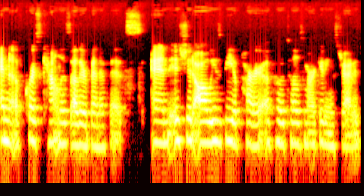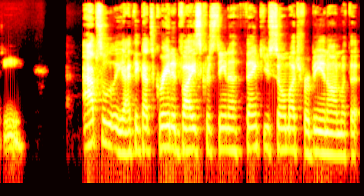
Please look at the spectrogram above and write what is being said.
and of course, countless other benefits. And it should always be a part of hotels' marketing strategy. Absolutely. I think that's great advice, Christina. Thank you so much for being on with it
